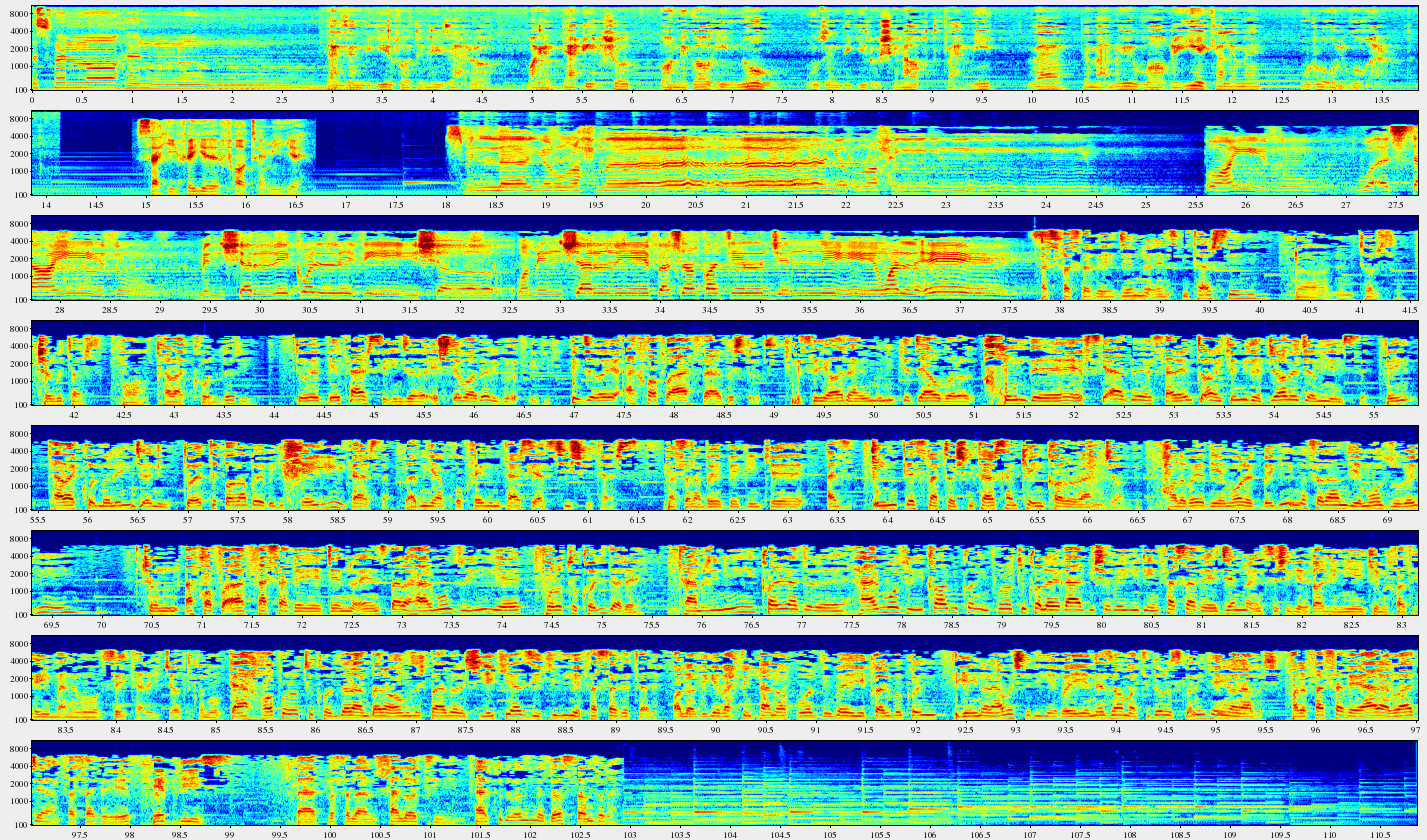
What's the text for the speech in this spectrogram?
بسم الله النور. در زندگی فاطمه زهرا باید دقیق شد با نگاهی نو اون زندگی رو شناخت فهمید و به معنای واقعی کلمه اون رو الگو قرار داد. صحیفه فاطمیه. بسم الله الرحمن الرحیم. اعیذ و استعیذ من شر كل ذي شر ومن شر فسقة الجن والإنس از فسقه جن و انس میترسی؟ نه نمیترسم چرا بترسم؟ ما توکل داری تو بترسی. اینجا اشتباه داری گفت. بگی اینجا باید اخاف و احسر داشته باشی. مثل یه آدمی مونی که جواب را خونده حفظ کرده سر امتحان که میره جا به جا می‌نویسه. این توکل مال اینجا نیم تو اتفاقا باید بگی خیلی میترسم. بعد میگم خب خیلی میترسی از چیش میترسی؟ مثلا باید بگین که از این قسمتاش میترسم که این کار رو انجام بده. حالا باید یه مورد بگین مثلا یه موضوع بگین. چون اخاف و فسقه جن و انس برای هر موضوعی یه پروتکلی داره. تمرینی کاری نداره. هر موضوعی کار می‌کنیم پروتکل های غربیشو بگیریم فسقه جن و انسشو گرفت آلینیه که می‌خواد هی منو سیطر ایجاد کنه. ده ها پروتکل دارن برای آموزش پردارش یکی از یکی دیگه فسقه تره. حالا دیگه وقتی پناه بردیم باید یه کاری بکنیم. دیگه اینا نباشه دیگه. باید یه نظاماتی درست کنیم که اینا نباشه. حالا فسقه عرب و عجم فسقه ابلیس. بعد مثلا سلاطین هر کدوم از اینا داستان داره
